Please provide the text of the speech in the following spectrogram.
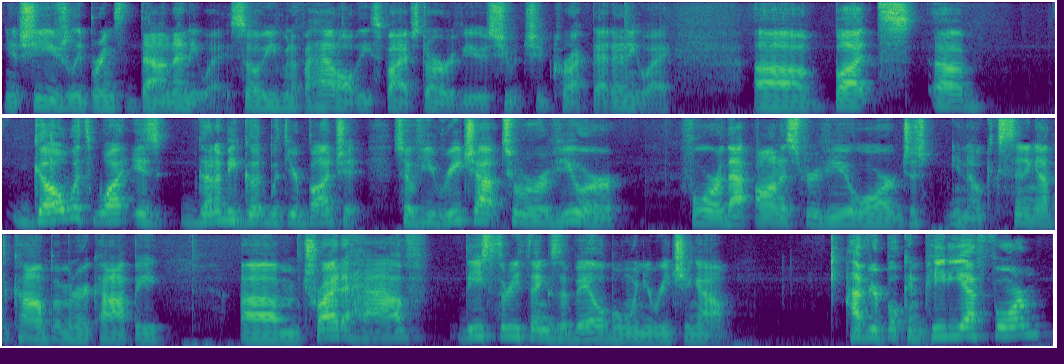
you know, she usually brings it down anyway. So even if I had all these five star reviews, she would she'd correct that anyway. Uh, but uh, go with what is going to be good with your budget. So if you reach out to a reviewer for that honest review or just you know sending out the complimentary copy um, try to have these three things available when you're reaching out have your book in pdf form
